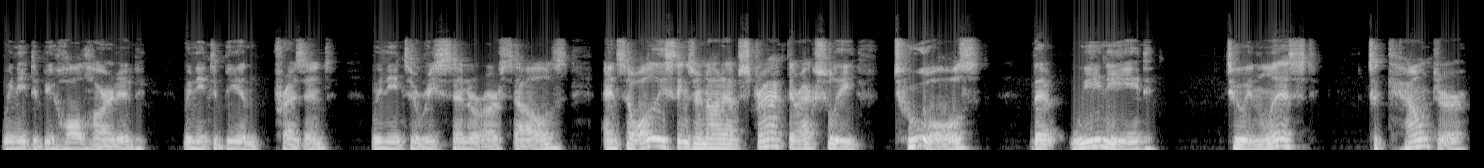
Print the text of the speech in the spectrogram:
We need to be wholehearted. We need to be in present. We need to recenter ourselves and so all of these things are not abstract, they're actually tools that we need to enlist to counter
